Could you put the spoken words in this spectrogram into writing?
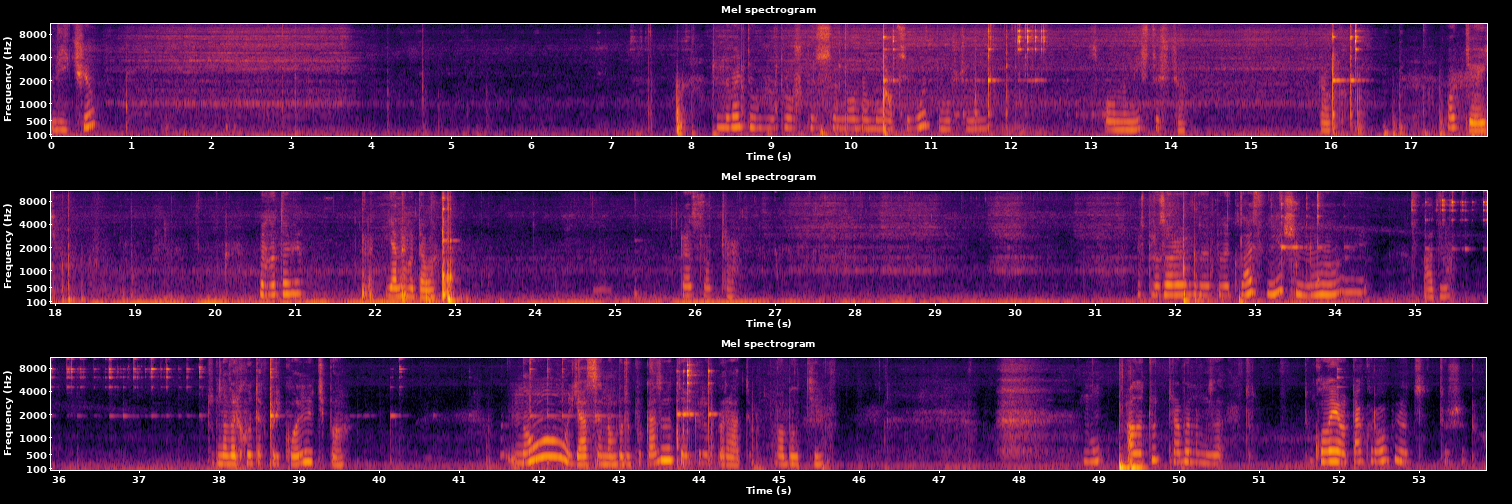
Лічі. Давайте вже трошки сильно дамо от, тому що нам сповно місця ще. Так. Окей. Ви готові? Я не готова. Раз, два, три. З прозорою буде, буде класніше, ну ладно. Тут наверху так прикольно, типа. Ну, я сильно буду показувати, як розбирати Bubble Tea. Ну, але тут треба нам за. Коли я отак роблю, це дуже погано.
